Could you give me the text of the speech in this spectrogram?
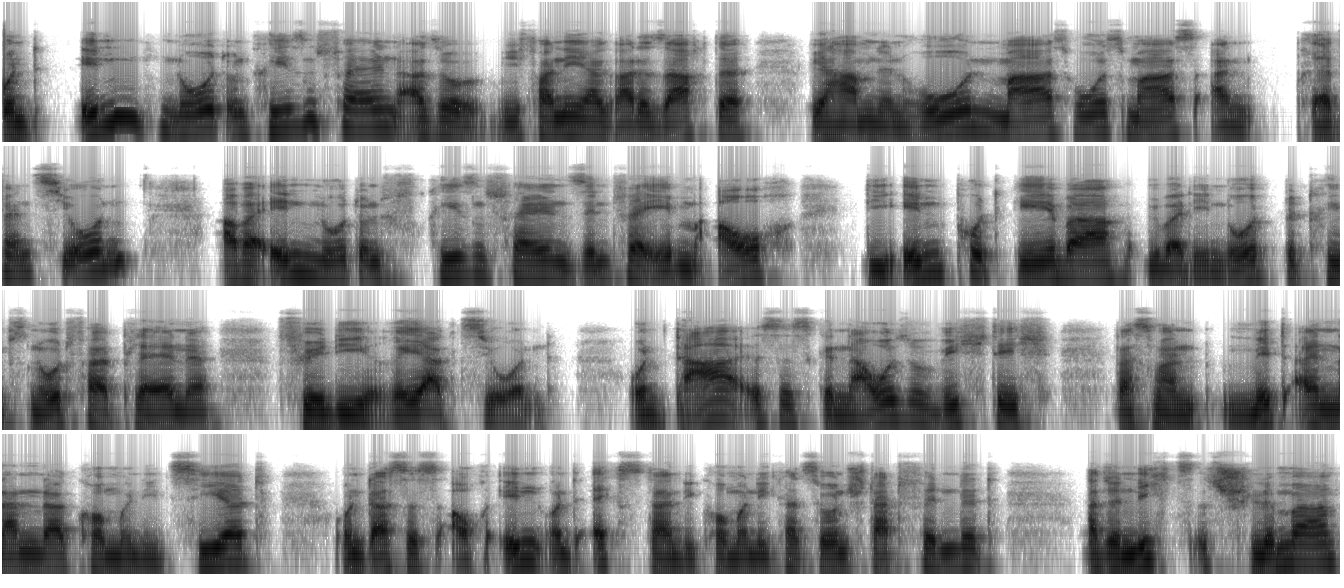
Und in Not- und Krisenfällen, also wie Fanny ja gerade sagte, wir haben ein hohen Maß, hohes Maß an Prävention, aber in Not- und Krisenfällen sind wir eben auch die Inputgeber über die Notbetriebsnotfallpläne für die Reaktion. Und da ist es genauso wichtig, dass man miteinander kommuniziert und dass es auch in und extern die Kommunikation stattfindet. Also nichts ist schlimmer,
